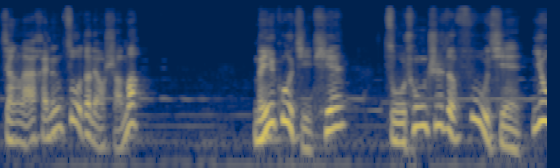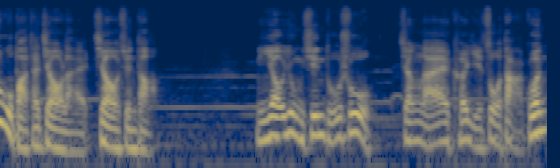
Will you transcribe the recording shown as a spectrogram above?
将来还能做得了什么？”没过几天，祖冲之的父亲又把他叫来，教训道：“你要用心读书，将来可以做大官。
